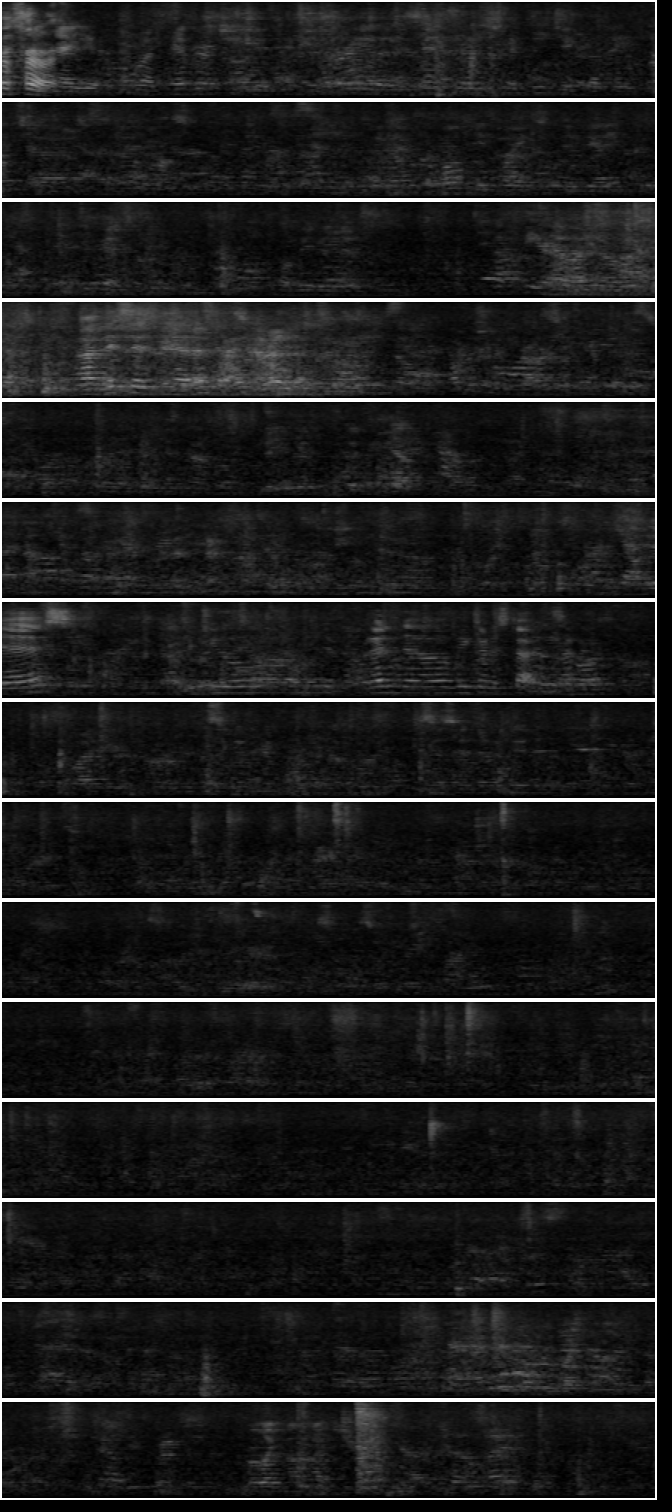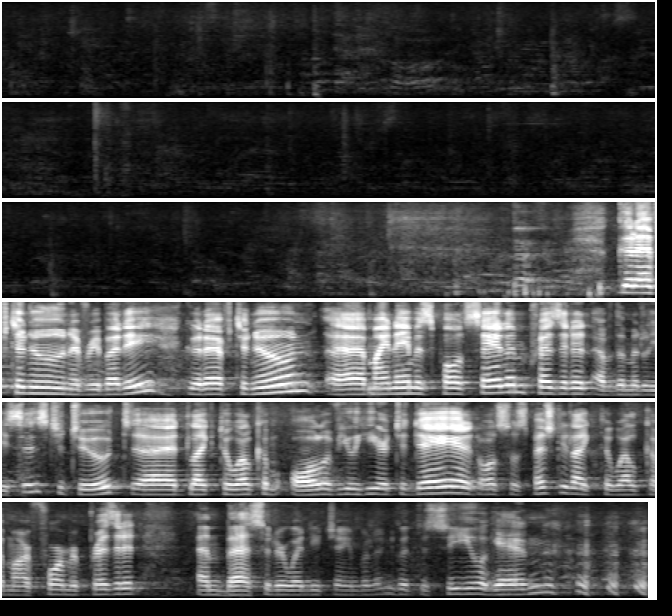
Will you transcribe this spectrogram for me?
prefer? Whatever you This is Yes. Could you, Brenda, we're going to start. Good afternoon, everybody. Good afternoon. Uh, my name is Paul Salem, president of the Middle East Institute. Uh, I'd like to welcome all of you here today. I'd also especially like to welcome our former president, Ambassador Wendy Chamberlin. Good to see you again. uh,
